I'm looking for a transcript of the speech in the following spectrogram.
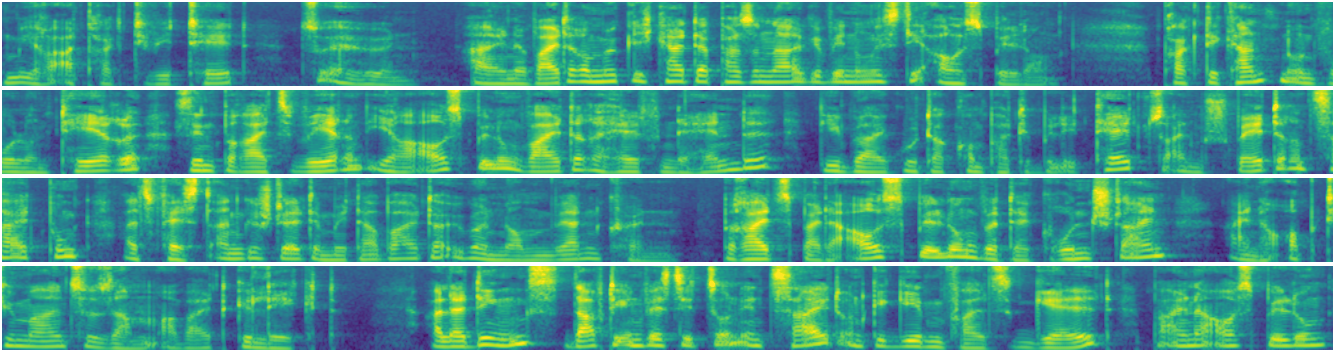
um ihre Attraktivität zu erhöhen. Eine weitere Möglichkeit der Personalgewinnung ist die Ausbildung. Praktikanten und Volontäre sind bereits während ihrer Ausbildung weitere helfende Hände, die bei guter Kompatibilität zu einem späteren Zeitpunkt als festangestellte Mitarbeiter übernommen werden können. Bereits bei der Ausbildung wird der Grundstein einer optimalen Zusammenarbeit gelegt. Allerdings darf die Investition in Zeit und gegebenenfalls Geld bei einer Ausbildung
